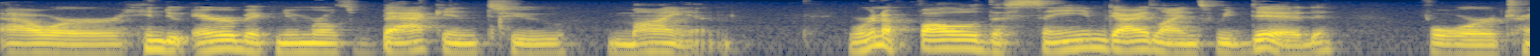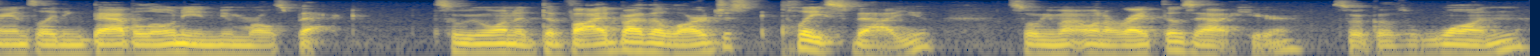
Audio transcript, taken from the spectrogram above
our Hindu Arabic numerals back into Mayan. We're going to follow the same guidelines we did for translating Babylonian numerals back. So we want to divide by the largest place value, so we might want to write those out here. So it goes 1,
